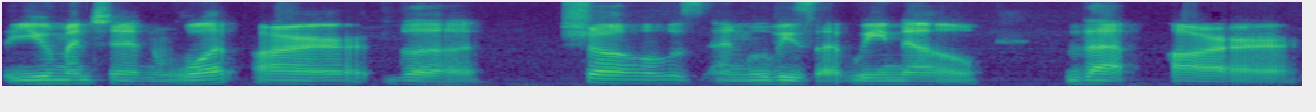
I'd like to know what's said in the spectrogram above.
you mentioned, what are the shows and movies that we know that are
